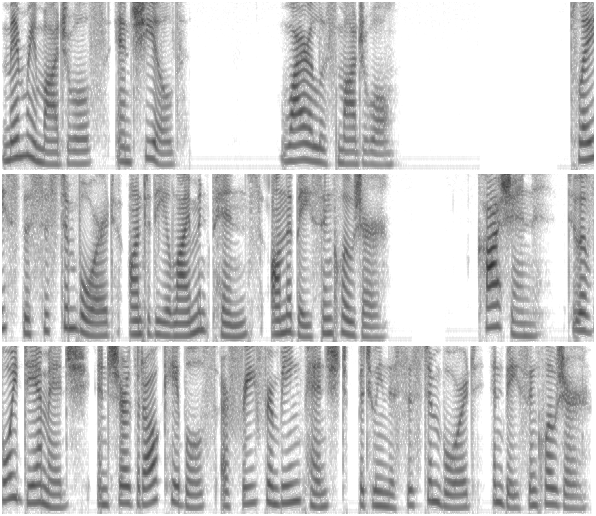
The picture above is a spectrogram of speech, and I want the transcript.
memory modules and shield, wireless module. Place the system board onto the alignment pins on the base enclosure. Caution! To avoid damage, ensure that all cables are free from being pinched between the system board and base enclosure.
